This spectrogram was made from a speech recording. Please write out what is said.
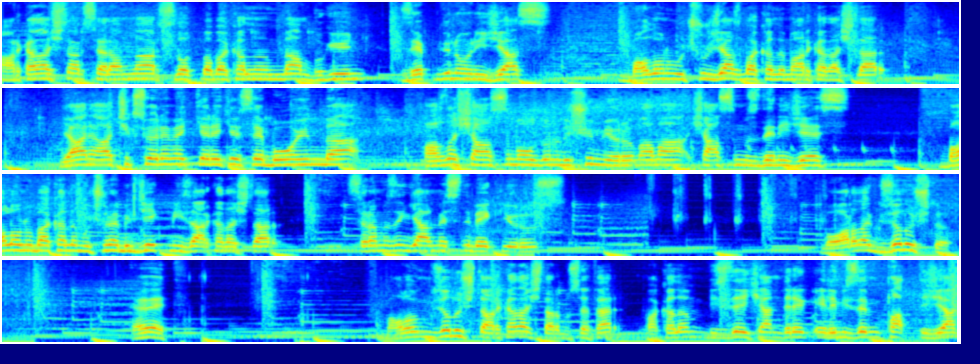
Arkadaşlar selamlar Slot Baba kanalından bugün Zeppelin oynayacağız. Balonu uçuracağız bakalım arkadaşlar. Yani açık söylemek gerekirse bu oyunda fazla şansım olduğunu düşünmüyorum ama şansımız deneyeceğiz. Balonu bakalım uçurabilecek miyiz arkadaşlar? Sıramızın gelmesini bekliyoruz. Bu arada güzel uçtu. Evet. Balon güzel uçtu arkadaşlar bu sefer. Bakalım bizdeyken direkt elimizde mi patlayacak?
